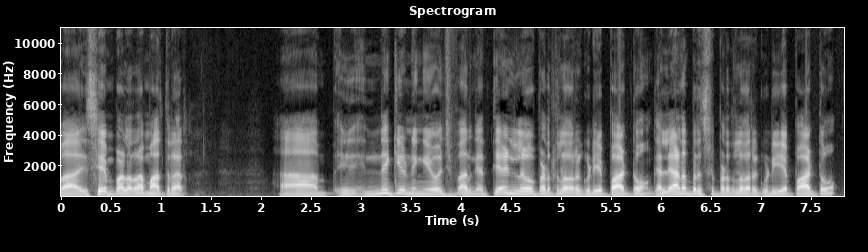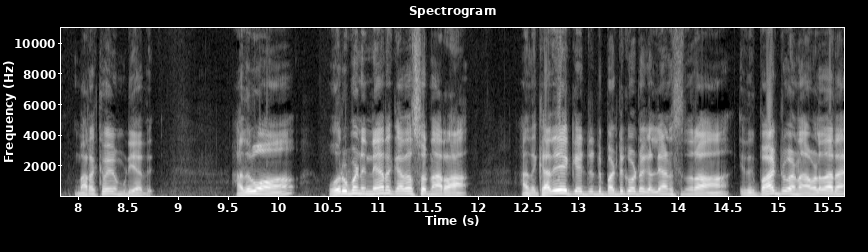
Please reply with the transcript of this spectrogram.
வ- இசையமைப்பாளராக மாற்றுறார் இன்றைக்கும் நீங்கள் யோசிச்சு பாருங்கள் தேனிலவு படத்தில் வரக்கூடிய பாட்டும் கல்யாண பரிசு படத்தில் வரக்கூடிய பாட்டும் மறக்கவே முடியாது. அதுவும் ஒரு மணி நேரம் கதை சொன்னாராம். அந்த கதையை கேட்டுட்டு பட்டுக்கோட்டை கல்யாணம் சுந்தரம் இதுக்கு பாட்டு வேணும் அவ்வளோதானே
